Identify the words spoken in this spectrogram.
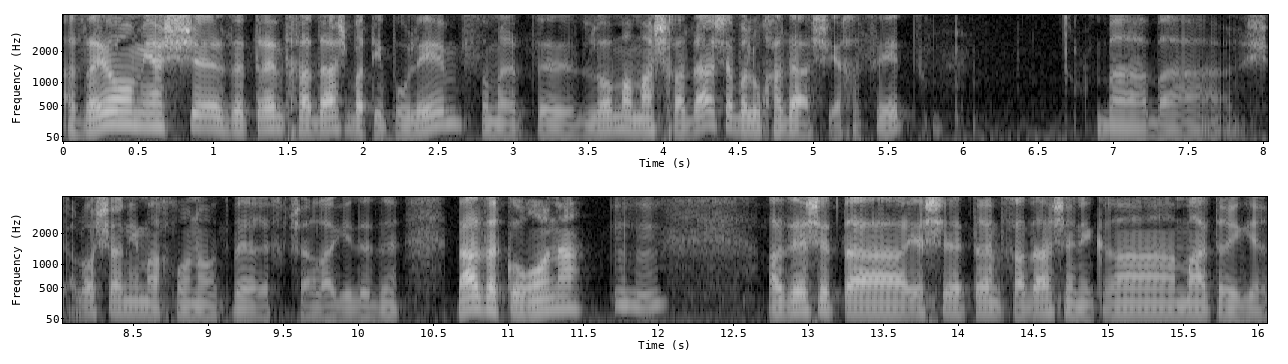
אז היום יש איזה טרנד חדש בטיפולים, זאת אומרת, לא ממש חדש, אבל הוא חדש יחסית. בשלוש שנים האחרונות בערך, אפשר להגיד את זה. מאז הקורונה, mm-hmm. אז יש, את ה, יש טרנד חדש שנקרא מה הטריגר.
